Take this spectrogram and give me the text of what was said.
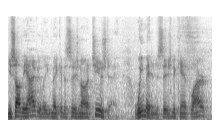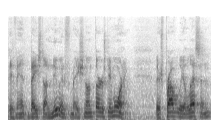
You saw the Ivy League make a decision on a Tuesday we made a decision to cancel our event based on new information on Thursday morning. There's probably a lesson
